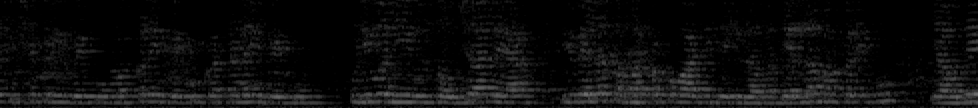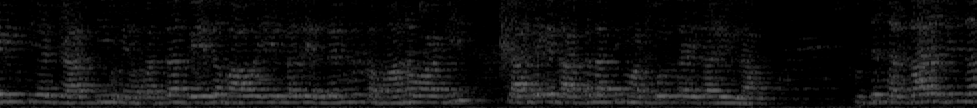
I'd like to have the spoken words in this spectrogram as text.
ಮಕ್ಕಳು ಇರಬೇಕು, ಕಟ್ಟಡ ಇರಬೇಕು, ಕುಡಿಯುವ ನೀರು, ಶೌಚಾಲಯ, ಇವೆಲ್ಲ ಸಮರ್ಪಕವಾಗಿದೆ ಇಲ್ಲ? ಮತ್ತೆ ಎಲ್ಲ ಮಕ್ಕಳಿಗೂ ಯಾವುದೇ ರೀತಿಯ ಜಾತಿ, ಮತ, ಭೇದ, ಭಾವ ಇಲ್ಲದೆ ಎಲ್ಲರಿಗೂ ಸಮಾನವಾಗಿ ಶಾಲೆಗೆ ದಾಖಲಾತಿ ಮಾಡ್ಕೊಳ್ತಾ ಇದ್ದಾರೆ ಇಲ್ಲ? ಮತ್ತೆ ಸರ್ಕಾರದಿಂದ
